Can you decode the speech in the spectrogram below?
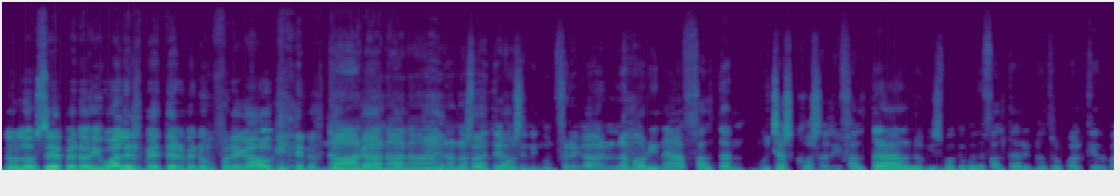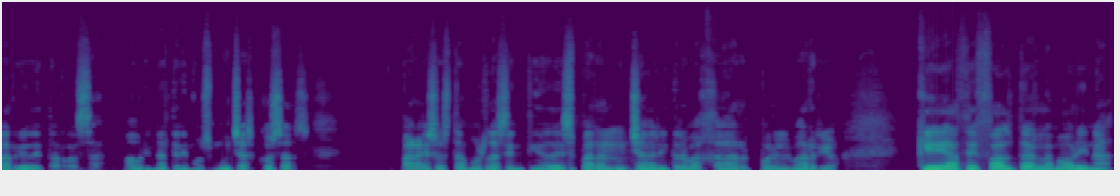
No lo sé, pero igual es meterme en un fregado que no, No, toca. no, no, no, no nos metemos en ningún fregado. En La Maurina faltan muchas cosas y falta lo mismo que puede faltar en otro cualquier barrio de Tarrasa. Maurina tenemos muchas cosas. Para eso estamos las entidades, para Mm. luchar y trabajar por el barrio. ¿Qué hace falta en la Maurina?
